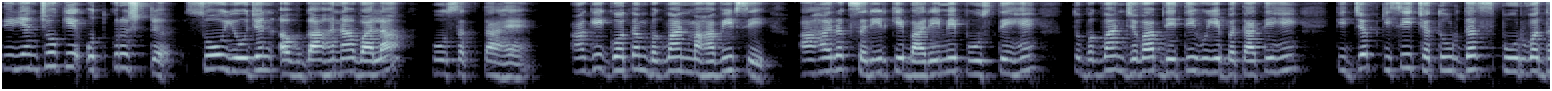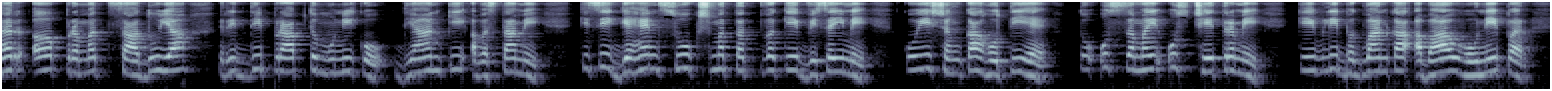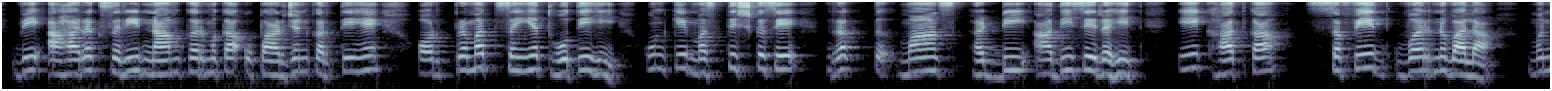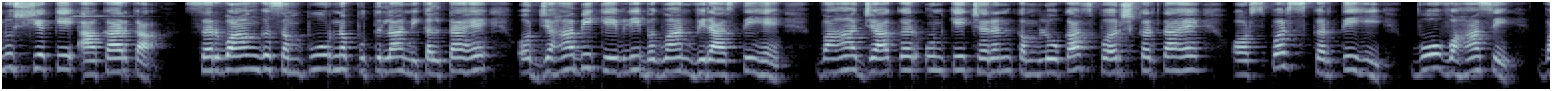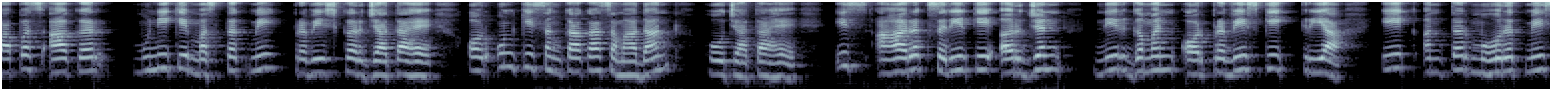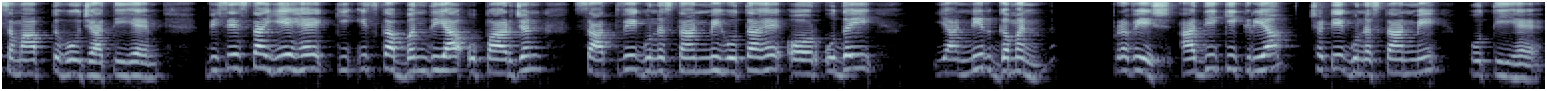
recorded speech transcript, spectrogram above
तिरंचों के उत्कृष्ट सौ योजन अवगाहना वाला हो सकता है। आगे गौतम भगवान महावीर से आहारक शरीर के बारे में पूछते हैं। तो भगवान जवाब देते हुए बताते हैं कि जब किसी चतुर्दश पूर्वधर अप्रमत साधु या रिद्धि प्राप्त मुनि को ध्यान की अवस्था में किसी गहन सूक्ष्म तत्व के विषय में कोई शंका होती है तो उस समय उस क्षेत्र में केवली भगवान का अभाव होने पर वे आहारक शरीर नाम कर्म का उपार्जन करते हैं और प्रमत संयत होते ही उनके मस्तिष्क से रक्त, मांस, हड्डी आदि से रहित एक हाथ का सफ़ेद वर्ण वाला, मनुष्य के आकार का सर्वांग संपूर्ण पुतला निकलता है और जहाँ भी केवली भगवान विराजते हैं, वहाँ जाकर उनके चरण कमलों का स्पर्श करता है और स्पर्श करते ही वो वहाँ से वापस आकर मुनि के मस्तक में प्रवेश कर जाता है और उनकी शंका का समाधान हो जाता है। इस आहारक शरीर के अर्जन निर्गमन और प्रवेश की क्रिया एक अंतर मुहूर्त में समाप्त हो जाती है। विशेषता ये है कि इसका बंद या उपार्जन सातवें गुणस्थान में होता है और उदय या निर्गमन, प्रवेश आदि की क्रिया छठे गुणस्थान में होती है।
